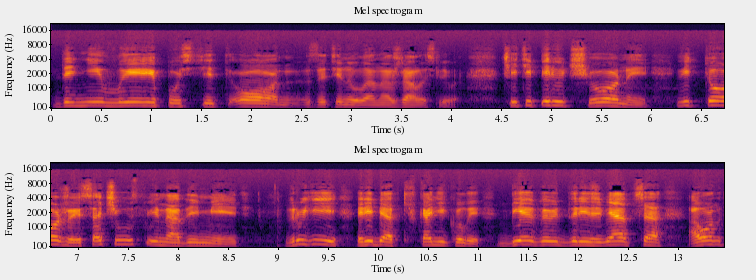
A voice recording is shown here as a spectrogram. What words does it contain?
«Да не выпустит он!» — затянула она жалостливо. «Че теперь ученый? Ведь тоже сочувствие надо иметь. Другие ребятки в каникулы бегают, дорезвятся, а он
